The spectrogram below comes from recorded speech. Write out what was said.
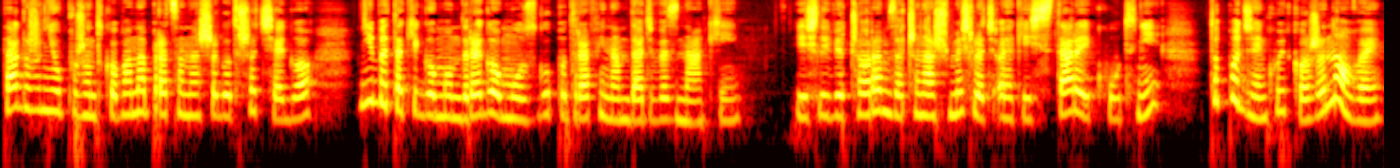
Także nieuporządkowana praca naszego trzeciego, niby takiego mądrego mózgu potrafi nam dać we znaki. Jeśli wieczorem zaczynasz myśleć o jakiejś starej kłótni, to podziękuj korze nowej.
